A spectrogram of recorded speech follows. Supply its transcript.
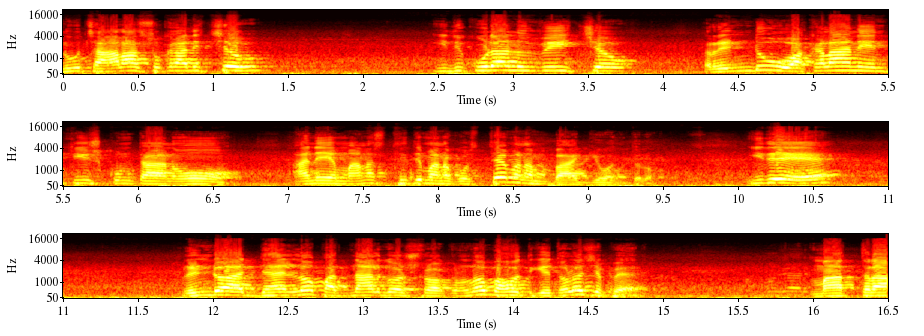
నువ్వు చాలా సుఖాలు ఇచ్చావు. ఇది కూడా నువ్వే ఇచ్చావు. రెండూ ఒకలా నేను తీసుకుంటాను. అనే మనస్థితి మనకు వస్తే మనం భాగ్యవంతులం. ఇదే రెండో అధ్యాయంలో పద్నాలుగో శ్లోకంలో భగవద్గీతలో చెప్పారు. మాత్రా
